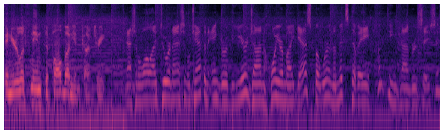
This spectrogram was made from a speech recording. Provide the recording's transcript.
and you're listening to Paul Bunyan Country. National Walleye Tour National Champion Angler of the Year, John Hoyer, my guest, but we're in the midst of a hunting conversation.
